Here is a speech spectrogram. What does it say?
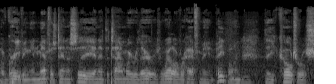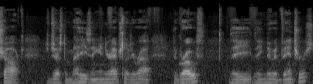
of grieving in Memphis, Tennessee, and at the time we were there, it was well over half a million people, and mm-hmm. the cultural shock is just amazing. And you're absolutely right. The growth, the the new adventures,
